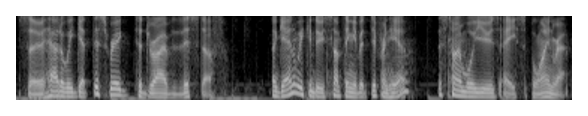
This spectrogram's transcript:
So how do we get this rig to drive this stuff? Again, we can do something a bit different here. This time we'll use a spline wrap.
